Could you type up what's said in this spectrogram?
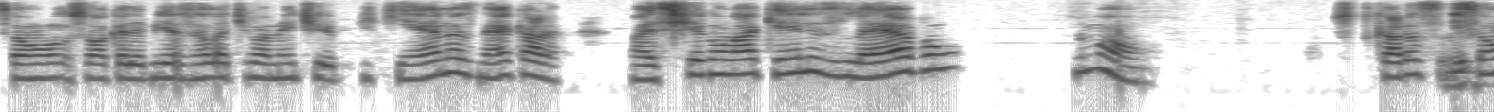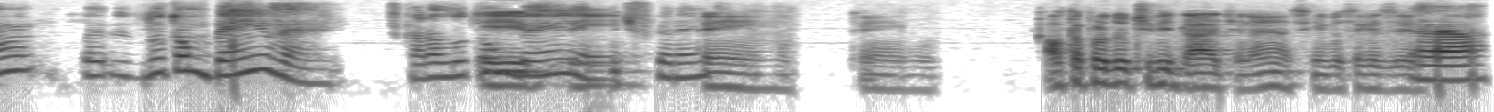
são, são academias relativamente pequenas, né, cara? Mas chegam lá, quem eles levam, irmão, os caras são, lutam bem, velho. Os caras lutam e bem, tem, é diferente. Tem, tem alta produtividade, né? Assim você quer dizer. É,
